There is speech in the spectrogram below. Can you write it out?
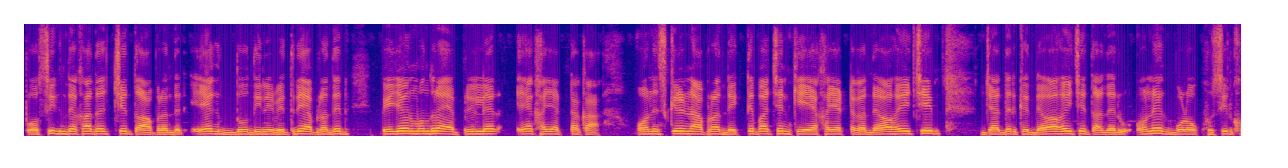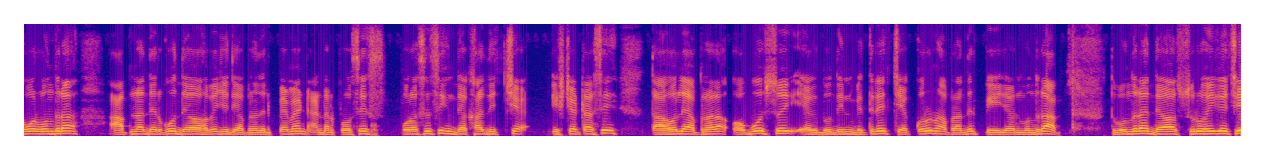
প্রসেসিং দেখা যাচ্ছে, তো আপনাদের এক দু দিনের ভিতরে আপনাদের পেয়ে যাবেন বন্ধুরা, এপ্রিলের এক হাজার টাকা। অন স্ক্রিনে আপনারা দেখতে পাচ্ছেন কি এক হাজার টাকা দেওয়া হয়েছে। যাদেরকে দেওয়া হয়েছে তাদের অনেক বড় খুশির খবর বন্ধুরা। আপনাদেরকেও দেওয়া হবে যদি আপনাদের পেমেন্ট আন্ডার প্রসেস প্রসেসিং দেখা দিচ্ছে স্ট্যাটাসে তাহলে আপনারা অবশ্যই এক দু দিন ভিতরে চেক করুন, আপনাদের পেয়ে যাবেন বন্ধুরা। তো বন্ধুরা, দেওয়া শুরু হয়ে গেছে,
